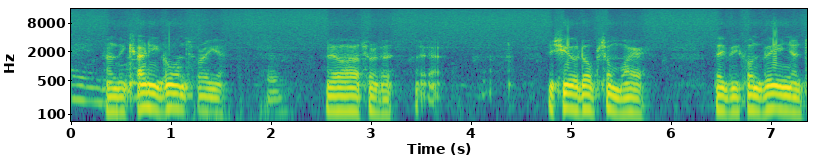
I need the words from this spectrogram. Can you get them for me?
And they carry guns for you. Yeah. You know, after uh, they showed up somewhere, they'd be convenient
